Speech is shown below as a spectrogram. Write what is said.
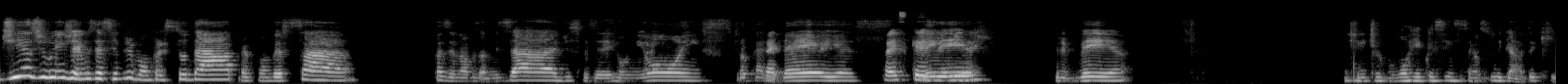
dias de lua em gêmeos é sempre bom para estudar, para conversar, fazer novas amizades, fazer reuniões, trocar Para ideias, ler, escrever. escrever. Gente, eu vou morrer com esse incenso ligado aqui.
